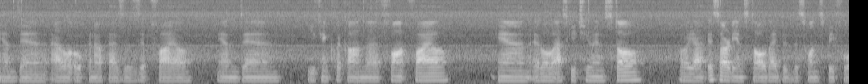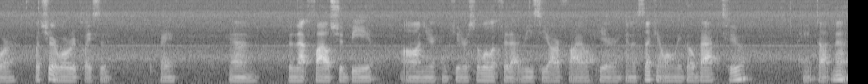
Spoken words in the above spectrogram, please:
and then that'll open up as a zip file and then you can click on the font file and it'll ask you to install. Oh yeah it's already installed. I did this once before but sure we'll replace it okay and then that file should be on your computer. So we'll look for that VCR file here in a second when we go back to paint.net.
